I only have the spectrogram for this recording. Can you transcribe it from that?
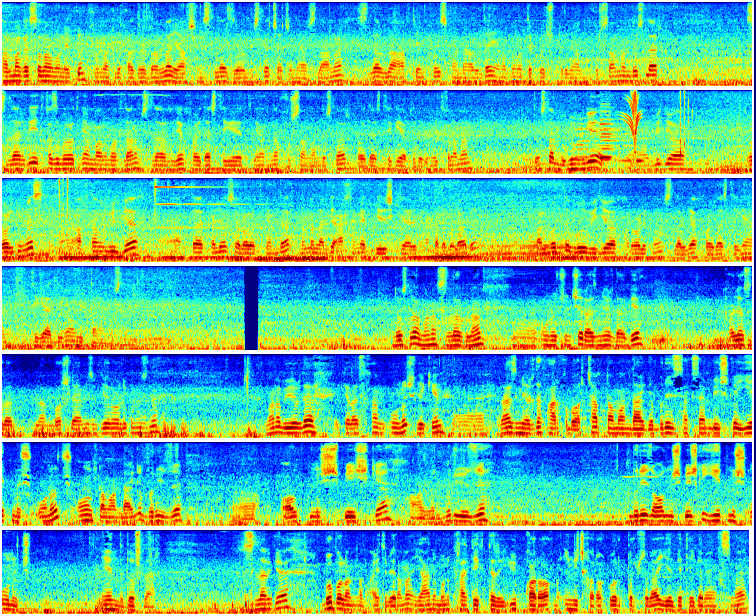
hammaga assalomu alaykum hurmatli qadrdonlar yaxshimisizlar zo'rmisizlar charchamayapsizlarmi sizlar bilan avtoinfoz kanalida yana bir marta ko'rishib turganimdan xursandman do'stlar. Sizlarga yetkazib borayotgan ma'lumotlarim sizlarga foydasi tegayotganidan xursandman do'stlar. Foydasi tegyapti deb umid qilaman. Do'stlar bugungi e, video roligimiz e, avtomobilga e, avtokolesa olayotganda nimalarga ahamiyat berish kerak haqida bo'ladi. Albatta bu video rolikimiz sizlarga foydasi tegan tegadigan umiddaman do'stlar. Do'stlar mana sizlar bilan e, o'n uchinchi razmerdagi kolyosalar bilan boshlaymiz video rolikimizni. Mana bu yerda ikkalasi ham 13 lekin e, razmerda farqi bor. Chap tomondagi 185 ga 70 13 o'ng tomondagi 165 e, ga hozir 100 165 ga 70 13 endi do'stlar sizlarga bu balonni aytib beraman. Ya'ni buni protektori yupqaroq ingichqaroq ko'rib turibsizlar yerga tegadigan qismi.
